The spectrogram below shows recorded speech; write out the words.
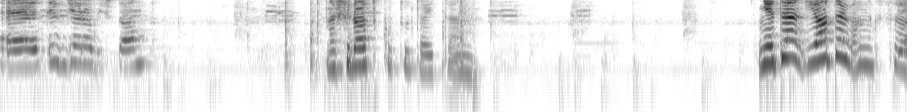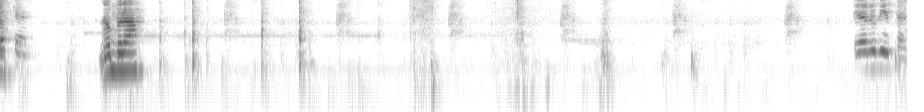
E, ty gdzie robisz dom? Na środku tutaj ten. Nie ten, ja ten Ja chcę. ten. Dobra. Ja robię ten.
